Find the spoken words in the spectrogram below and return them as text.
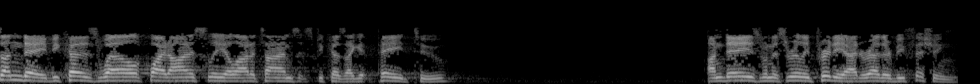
Sunday because, well, quite honestly, a lot of times it's because I get paid to. On days when it's really pretty, I'd rather be fishing.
